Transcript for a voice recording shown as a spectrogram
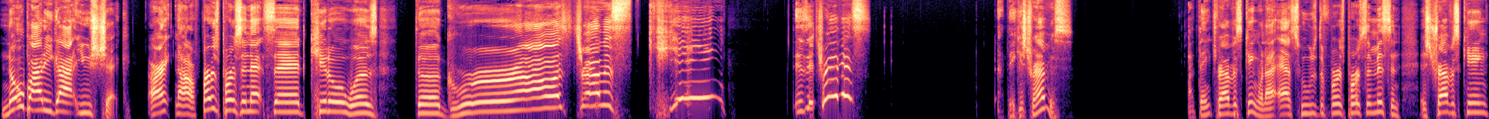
Nobody got Juszczyk. All right. Now, the first person that said Kittle was the gross Travis King. Is it Travis? I think it's Travis. I think Travis King. When I asked who's the first person missing, is Travis King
